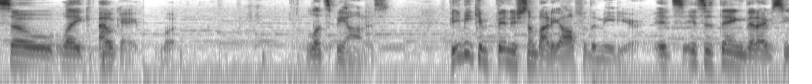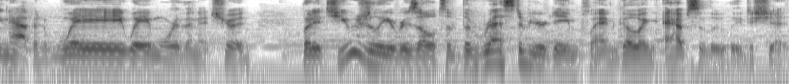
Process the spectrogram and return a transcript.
So, like, okay, look, let's be honest. Phoebe can finish somebody off with a meteor. It's it's a thing that I've seen happen way way more than it should, but it's usually a result of the rest of your game plan going absolutely to shit.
